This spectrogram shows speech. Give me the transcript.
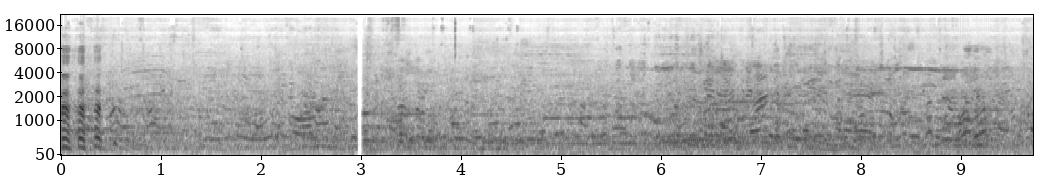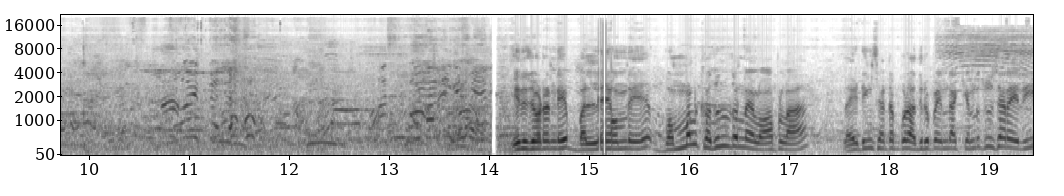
ఇది చూడండి భలే ఉంది. బొమ్మలు కదులుతున్నాయి లోపల. లైటింగ్ సెటప్ కూడా అదిరిపోయింది? ఆ కింద చూసారా ఇది?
